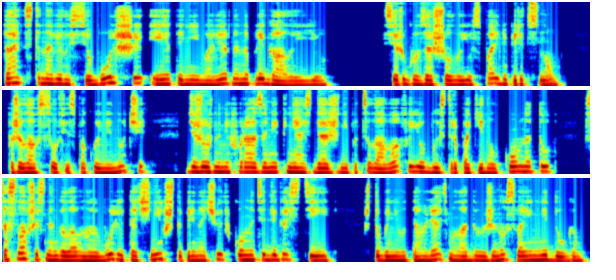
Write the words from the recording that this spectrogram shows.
Тайн становилось все больше, и это неимоверно напрягало ее. Серго зашел в ее спальню перед сном, пожелав Софье спокойной ночи дежурными фразами князь, даже не поцеловав ее, быстро покинул комнату, сославшись на головную боль и уточнив, что переночует в комнате для гостей, чтобы не утомлять молодую жену своим недугом.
